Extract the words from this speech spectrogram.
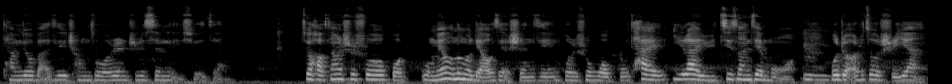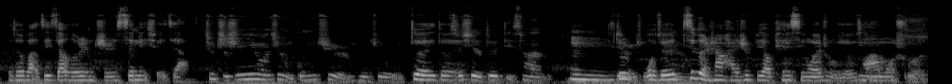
他们就把自己称作认知心理学家。就好像是说我我没有那么了解神经，或者说我不太依赖于计算建模，嗯，我主要是做实验，我就把自己叫做认知心理学家。就只是应用这种工具，然后就对对，其实也对底下嗯，就我觉得基本上还是比较偏行为主义，就像阿莫说的。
